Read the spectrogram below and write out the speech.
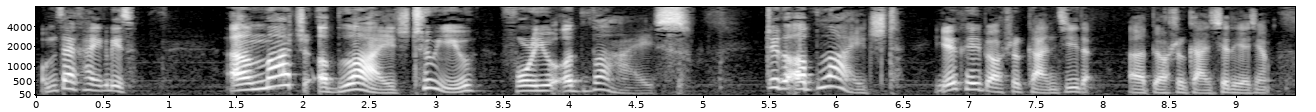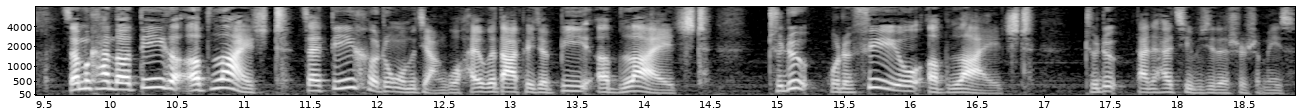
我们再看一个例子，I'm much obliged to you for your advice。这个 obliged 也可以表示感激的，呃，表示感谢的也行。咱们看到第一个 obliged，在第一课中我们讲过，还有个搭配叫 be obliged to do 或者 feel obliged to do，大家还记不记得是什么意思？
